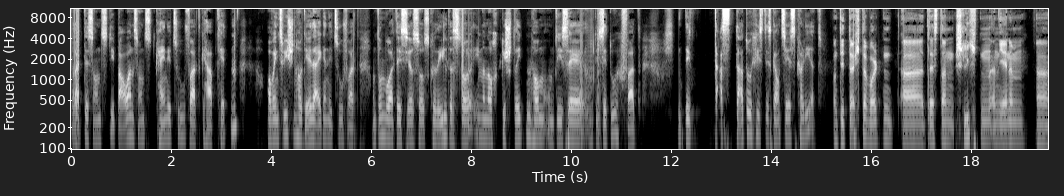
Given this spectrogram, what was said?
Leute sonst, die Bauern sonst keine Zufahrt gehabt hätten. Aber inzwischen hat jeder eigene Zufahrt. Und darum war das ja so skurril, dass da immer noch gestritten haben um diese, um diese Durchfahrt. Und die, das, dadurch ist das Ganze eskaliert. Und die Töchter wollten äh, das dann schlichten an jenem äh,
